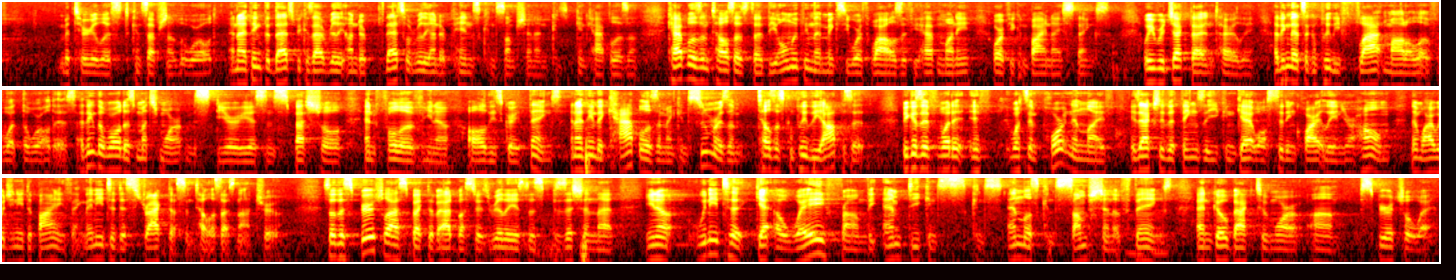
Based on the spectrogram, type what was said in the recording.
materialist conception of the world, and I think that that's because that really under that's what really underpins consumption and, and capitalism. Capitalism tells us that the only thing that makes you worthwhile is if you have money or if you can buy nice things. We reject that entirely. I think that's a completely flat model of what the world is. I think the world is much more mysterious and special and full of you know all these great things. And I think that capitalism and consumerism tells us completely opposite. Because if what it, if what's important in life is actually the things that you can get while sitting quietly in your home, then why would you need to buy anything? They need to distract us and tell us that's not true. So the spiritual aspect of Adbusters really is this position that you know we need to get away from the empty, cons- cons- endless consumption of things and go back to a more um, spiritual way.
